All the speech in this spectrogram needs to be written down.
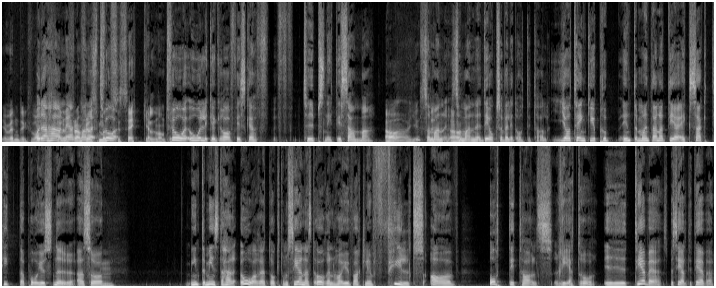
jag vet inte riktigt vad Och det här med göra. att Framför man en smutsig säck eller någonting. Två olika grafiska typsnitt i samma. Ja, just Som det. man, ja. som man, det är också väldigt 80-tal. Jag tänker ju inte, inte annat det jag exakt tittar på just nu, alltså Mm. inte minst det här året och de senaste åren har ju verkligen fyllts av 80-tals retro i tv, speciellt i tv.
